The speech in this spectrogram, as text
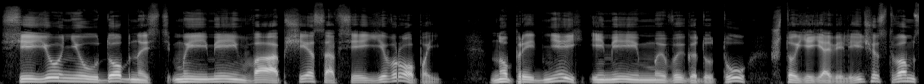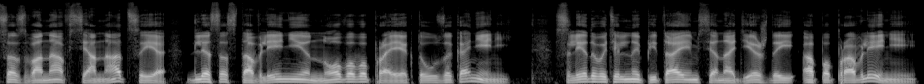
Сию неудобность мы имеем вообще со всей Европой, но пред ней имеем мы выгоду ту, что Ея Величеством созвана вся нация для составления нового проекта узаконений. Следовательно, питаемся надеждой о поправлении,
